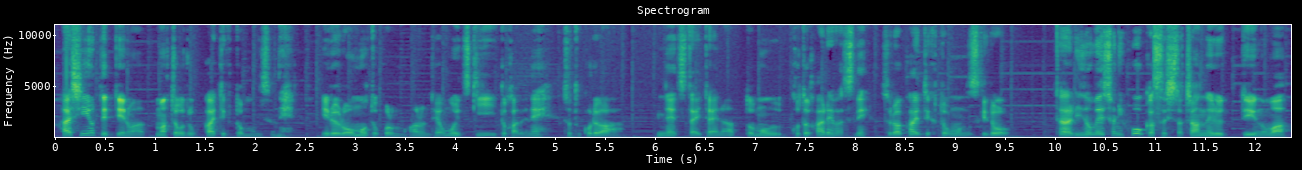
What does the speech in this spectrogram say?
配信予定っていうのは、まあ、ちょこちょこ変えていくと思うんですよね。いろいろ思うところもあるんで、思いつきとかでね、ちょっとこれはみんなに伝えたいなと思うことがあればですね、それは変えていくと思うんですけど、ただリノベーションにフォーカスしたチャンネルっていうのは、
